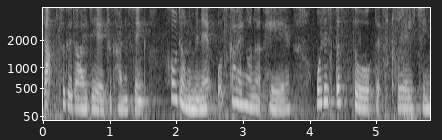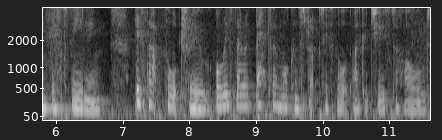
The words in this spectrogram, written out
that's a good idea to kind of think, hold on a minute, what's going on up here? What is the thought that's creating this feeling? Is that thought true, or is there a better, more constructive thought I could choose to hold?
